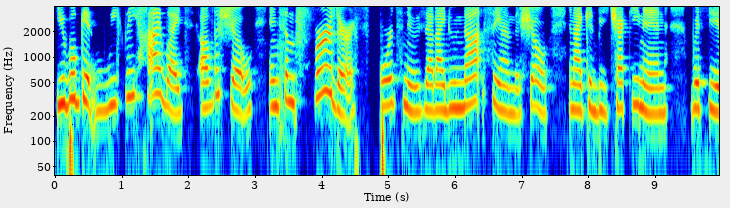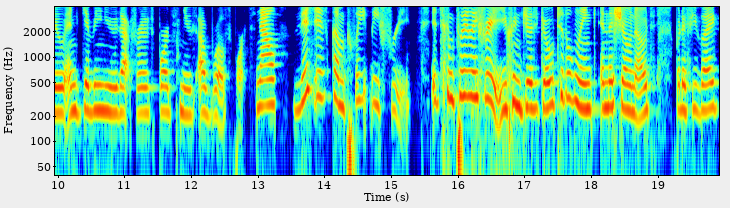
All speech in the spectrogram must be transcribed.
You will get weekly highlights of the show and some further sports news that I do not say on the show, and I can be checking in with you and giving you that further sports news of world sports. Now, this is completely free. It's completely free. You can just go to the link in the show notes, but if you'd like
